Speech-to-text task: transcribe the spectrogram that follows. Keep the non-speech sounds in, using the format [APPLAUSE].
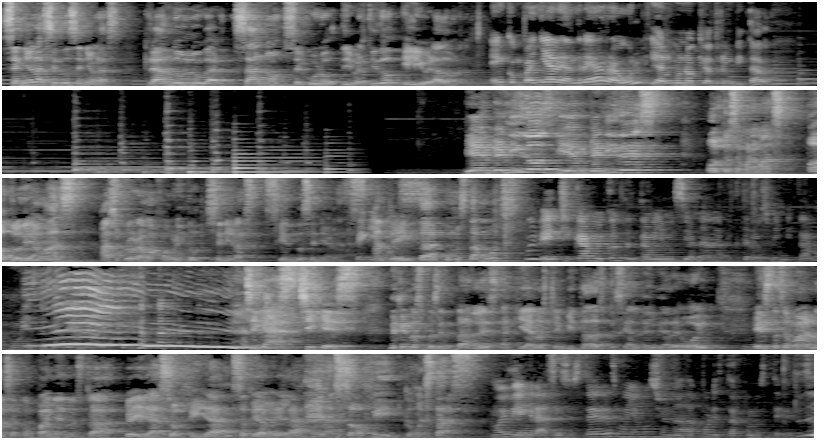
Señoras siendo señoras, creando un lugar sano, seguro, divertido y liberador. En compañía de Andrea, Raúl y alguno que otro invitado. Bienvenidos, bienvenides. Otra semana más, otro día más a su programa favorito, Señoras siendo señoras. Seguimos. Andreita, ¿cómo estamos? Muy bien, chica, muy contenta, muy emocionada porque tenemos una invitada muy especial. Chicas, chiques, déjenos presentarles aquí a nuestra invitada especial del día de hoy. Esta semana nos acompaña nuestra bella Sofía, Sofía Vela. Hola Sofi, ¿cómo estás? Muy bien, gracias. Ustedes, muy emocionada por estar con ustedes. Somos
